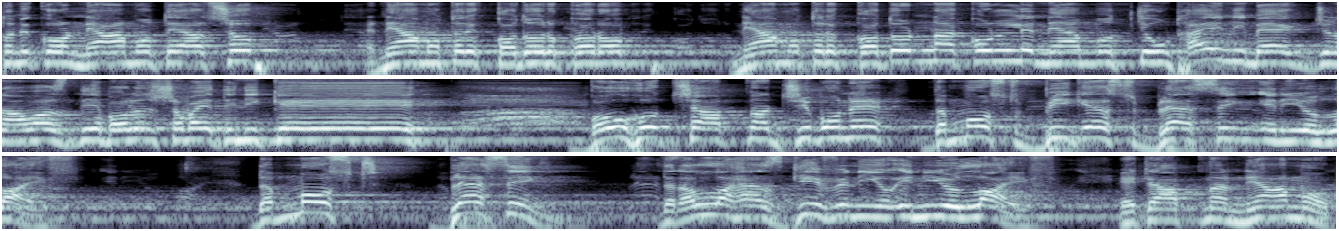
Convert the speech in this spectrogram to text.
তুমি কোনো নিয়ামতে আছো, নিয়ামতের কদর করো। নিয়ামতের কদর না করলে নিয়ামতকে উঠাই নিবে একজন। আওয়াজ দিয়ে বলেন সবাই, তিনি কে? বউ হচ্ছে আপনার জীবনের the most biggest blessing in your life the most blessing that Allah has given you in your life এটা আপনার নিয়ামত।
